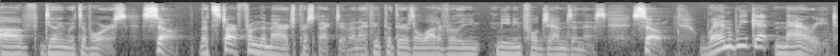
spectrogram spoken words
of dealing with divorce. So let's start from the marriage perspective. And I think that there's a lot of really meaningful gems in this. So when we get married,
